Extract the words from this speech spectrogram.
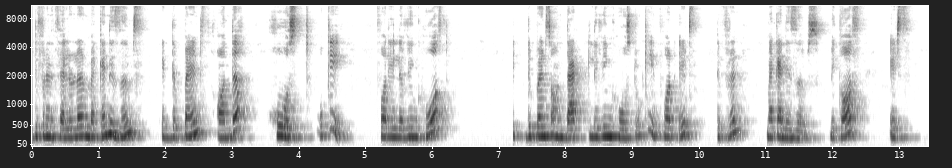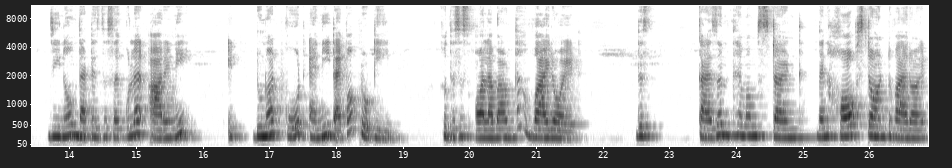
different cellular mechanisms it depends on the host. Okay. For a living host it depends on that living host. Okay. For its different mechanisms because its genome that is the circular RNA it do not code any type of protein. So this is all about the viroid. This chrysanthemum stunt, then hop stunt viroid,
